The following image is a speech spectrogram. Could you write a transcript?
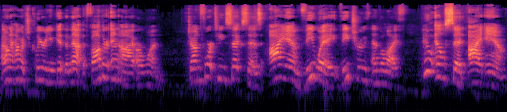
I don't know how much clearer you can get than that. The Father and I are one. John 14, 6 says, I am the way, the truth, and the life. Who else said, I am?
